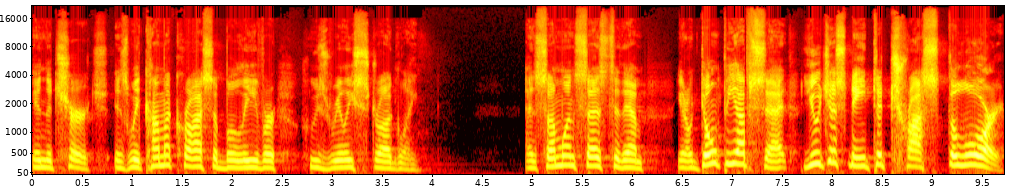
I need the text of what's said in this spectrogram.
in the church is we come across a believer who's really struggling. And someone says to them, you know, don't be upset. You just need to trust the Lord.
